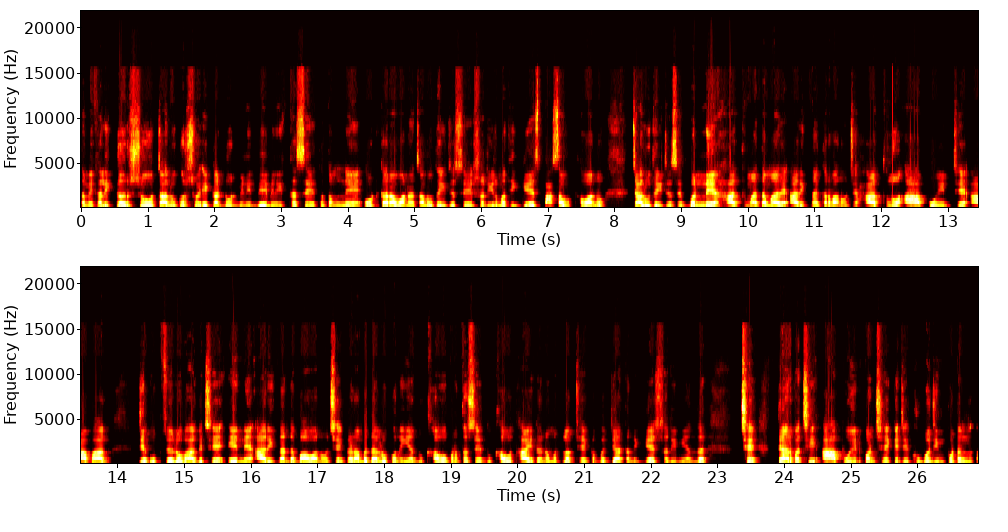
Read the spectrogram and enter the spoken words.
તમે ખાલી કરશો, ચાલુ કરશો, એકાદ દોઢ મિનિટ, બે મિનિટ થશે તો તમને ઓટકાર આવવાના ચાલુ થઈ જશે, શરીરમાંથી ગેસ પાસ આઉટ થવાનું ચાલુ થઈ જશે. બંને હાથમાં તમારે આ રીતના કરવાનો છે. હાથનો આ પોઈન્ટ છે, આ ભાગ. જે ઉપસેલો ભાગ છે, એને આ રીતના દબાવવાનો છે. ઘણા બધા લોકોને અહીંયા દુખાવો પણ થશે. દુખાવો થાય તો એનો મતલબ છે કબજિયાત અને ગેસ શરીરની અંદર છે. ત્યાર પછી આ પોઈન્ટ પણ છે કે જે ખૂબ જ ઇમ્પોર્ટન્ટ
